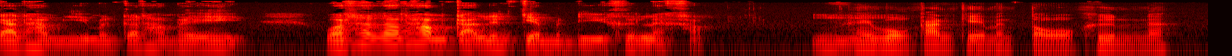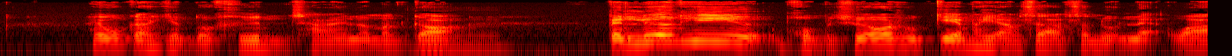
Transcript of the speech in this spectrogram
การทำอย่างนี้มันก็ทำให้ วัฒนธรรมการเล่นเกมมันดีขึ้นแหละครับอืม ให้วงการเกมมันโตขึ้นนะ ให้วงการเกมโตขึ้นใช่แล้วมันก็อืมเป็นเรื่องที่ผมเชื่อว่าทุกเกมพยายามสนับสนุนแหละว่า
